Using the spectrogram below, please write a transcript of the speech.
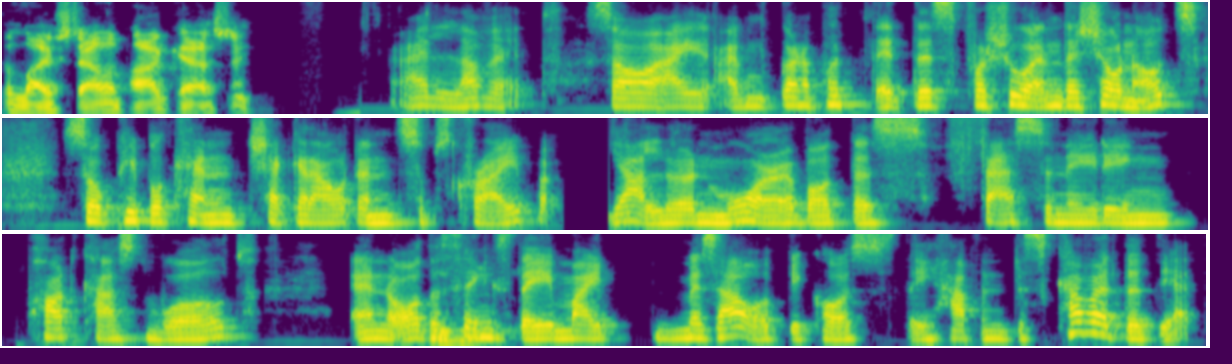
the lifestyle of podcasting. I love it. So I I'm gonna put this for sure in the show notes so people can check it out and subscribe. Yeah, learn more about this fascinating podcast world and all the mm-hmm. things they might miss out because they haven't discovered it yet.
